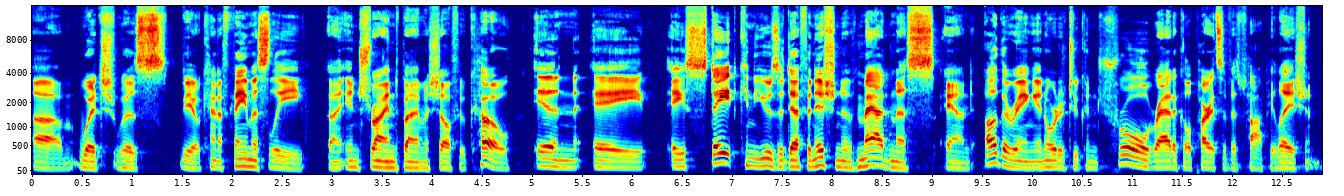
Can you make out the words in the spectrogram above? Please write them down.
um, which was you know kind of famously uh, enshrined by Michel Foucault. In a a state can use a definition of madness and othering in order to control radical parts of its population.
